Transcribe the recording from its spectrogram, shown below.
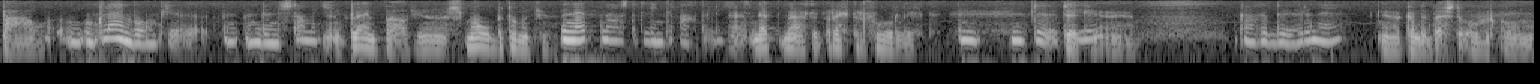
paal. Een, een klein boompje, een, een dun stammetje. Een klein paaltje, een smal betonnetje. Net naast het linker achterlicht. Eh, net naast het rechter voorlicht. Een, een deukje. Tuk, ja, ja. Kan gebeuren, hè. Ja, kan de beste overkomen.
